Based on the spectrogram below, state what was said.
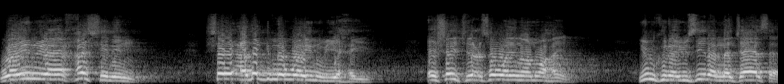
waa inuu yahay khashinin shay adagna waa inuu yahay. Ee shay jilicsan waa inaanu ahayn. Yumkinu an yusiila najaasa.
